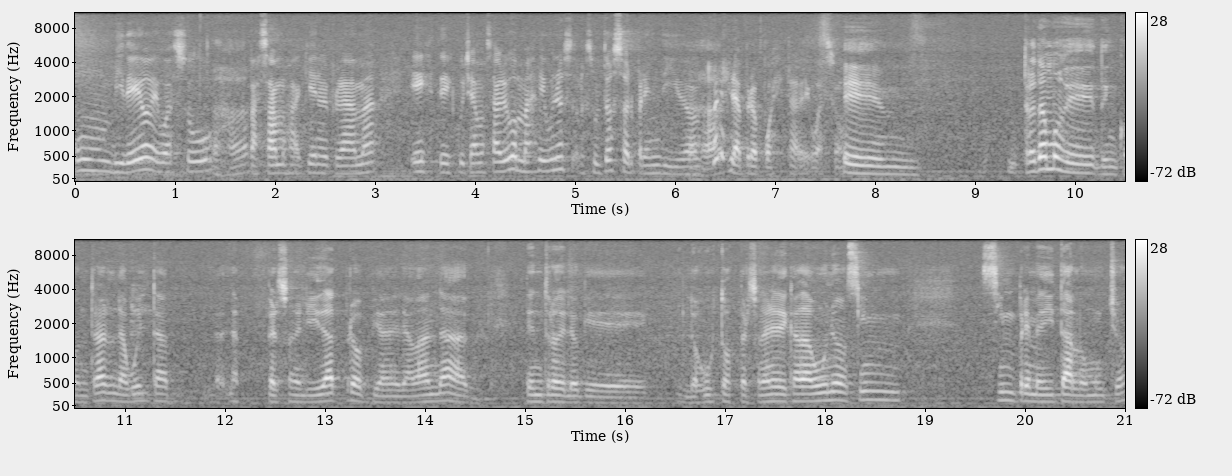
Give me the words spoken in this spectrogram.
un video de Guazú, pasamos aquí en el programa, este, escuchamos algo, más de uno resultó sorprendido. ¿Cuál es la propuesta de Guazú? Em, tratamos de, encontrar la vuelta, la, personalidad propia de la banda dentro de lo que los gustos personales de cada uno, sin, sin premeditarlo mucho.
